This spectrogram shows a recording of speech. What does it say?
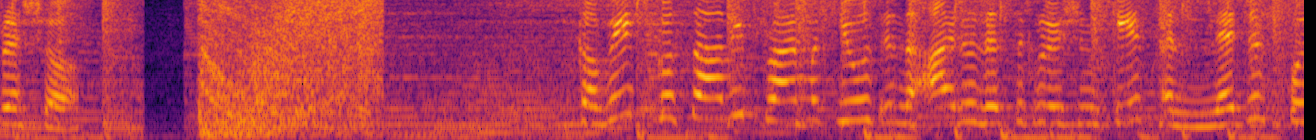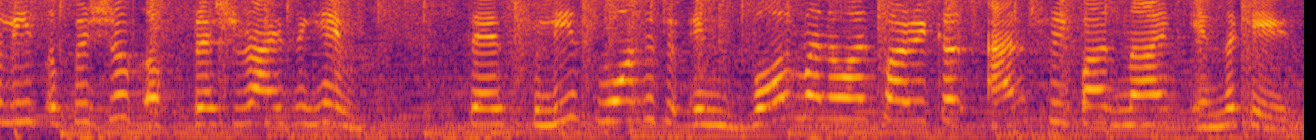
pressure. Kavlesh Gosavi, prime accused in the idol desecration case, alleges police officials of pressurizing him. Says police wanted to involve Manohar Parrikar and Shripad Naik in the case.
